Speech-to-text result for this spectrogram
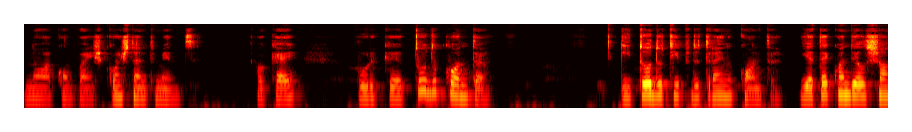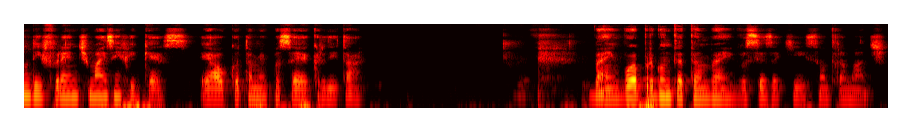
não acompanhes constantemente, ok? Porque tudo conta e todo tipo de treino conta, e até quando eles são diferentes, mais enriquece. É algo que eu também passei a acreditar. Bem, boa pergunta também. Vocês aqui são tramados.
